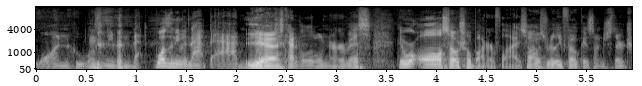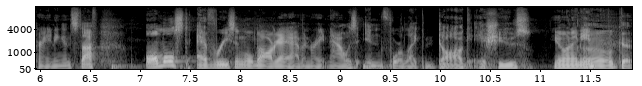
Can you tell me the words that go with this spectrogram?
one who wasn't even that wasn't even that bad. Yeah. just kind of a little nervous. They were all social butterflies, so I was really focused on just their training and stuff. Almost every single dog I have in right now is in for like dog issues. You know what I mean? Oh, okay.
